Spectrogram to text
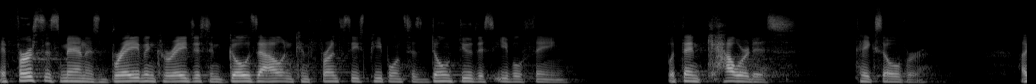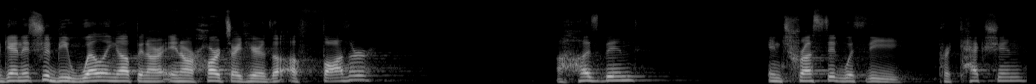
At first, this man is brave and courageous and goes out and confronts these people and says, Don't do this evil thing. But then cowardice takes over. Again, it should be welling up in our, in our hearts right here. The, a father, a husband, entrusted with the protection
